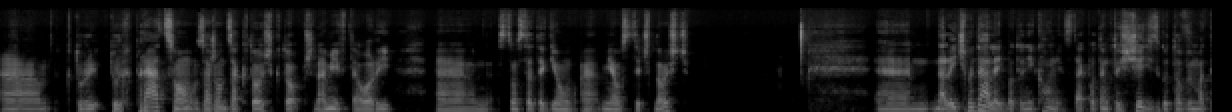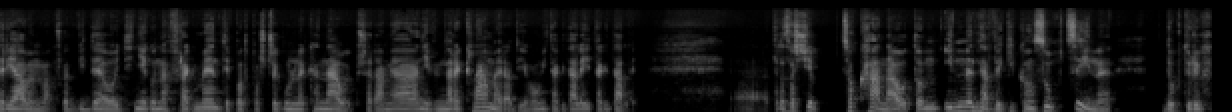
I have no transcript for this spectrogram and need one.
e, który, których pracą zarządza ktoś, kto przynajmniej w teorii e, z tą strategią miał styczność. No ale idźmy dalej, bo to nie koniec, tak? Potem ktoś siedzi z gotowym materiałem, na przykład wideo i tnie go na fragmenty pod poszczególne kanały, przeramia, nie wiem, na reklamę radiową i tak dalej, i tak dalej. E, teraz właściwie co kanał, to inne nawyki konsumpcyjne, do których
